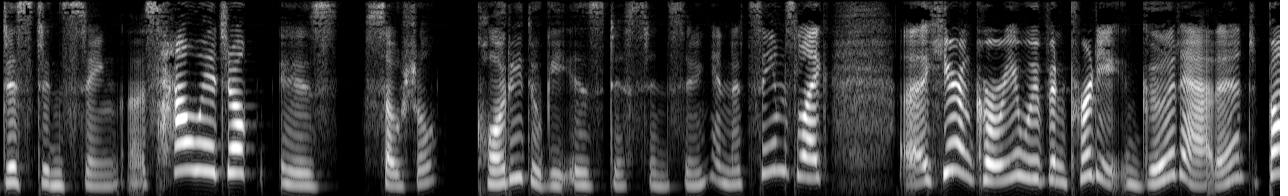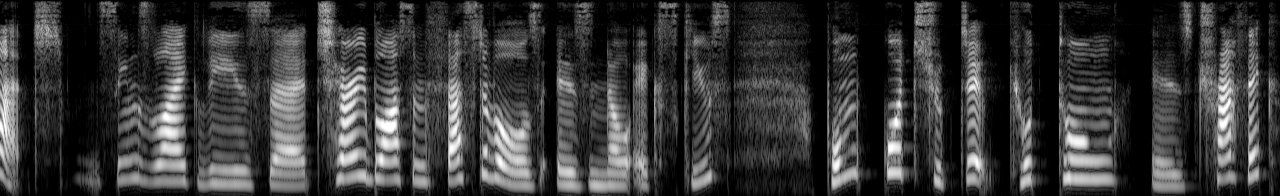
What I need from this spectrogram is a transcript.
distancing. Uh, 사회적 is social. 거리두기 is distancing. And it seems like uh, here in Korea we've been pretty good at it, but it seems like these uh, cherry blossom festivals is no excuse. 봄꽃 축제 교통 is traffic.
